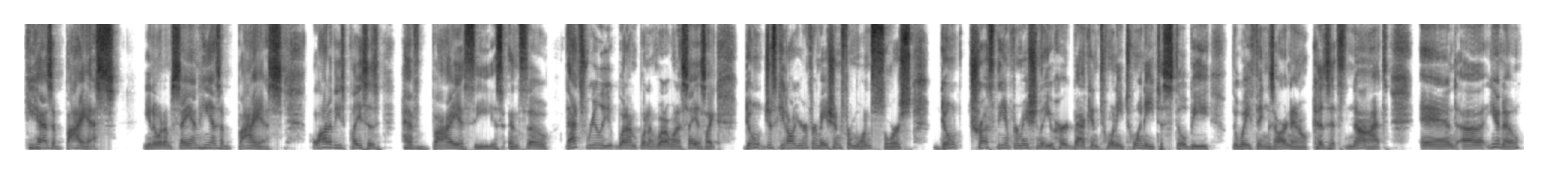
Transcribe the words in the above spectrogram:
He has a bias you know what I'm saying? He has a bias. A lot of these places have biases. And so that's really what I'm what I, what I want to say is like don't just get all your information from one source. Don't trust the information that you heard back in 2020 to still be the way things are now cuz it's not. And uh you know,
